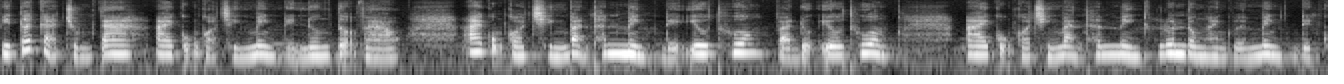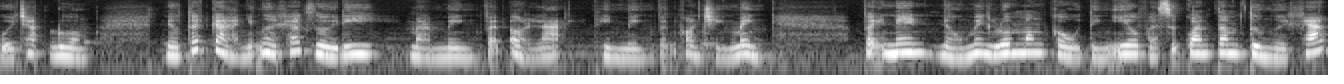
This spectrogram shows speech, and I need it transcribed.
Vì tất cả chúng ta, ai cũng có chính mình để nương tựa vào. Ai cũng có chính bản thân mình để yêu thương và được yêu thương. Ai cũng có chính bản thân mình luôn đồng hành với mình đến cuối chặng đường nếu tất cả những người khác rời đi mà mình vẫn ở lại thì mình vẫn còn chính mình. Vậy nên nếu mình luôn mong cầu tình yêu và sự quan tâm từ người khác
